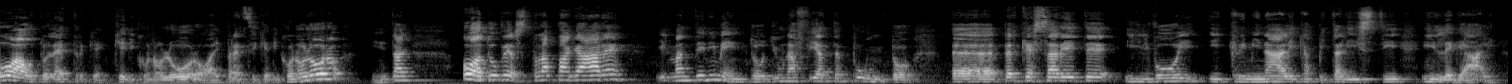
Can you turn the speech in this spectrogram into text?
o auto elettriche che dicono loro ai prezzi che dicono loro in Italia o a dover strapagare il mantenimento di una Fiat Punto eh, perché sarete il, voi i criminali capitalisti illegali.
